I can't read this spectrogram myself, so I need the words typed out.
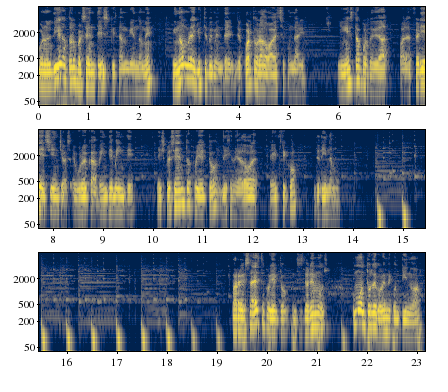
Buenos días a todos los presentes que están viéndome. Mi nombre es Justi Pimentel, del cuarto grado A de secundaria. Y en esta oportunidad, para la Feria de Ciencias Eureka 2020, les presento el proyecto de generador eléctrico de dínamo. Para realizar este proyecto necesitaremos un motor de corriente continua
